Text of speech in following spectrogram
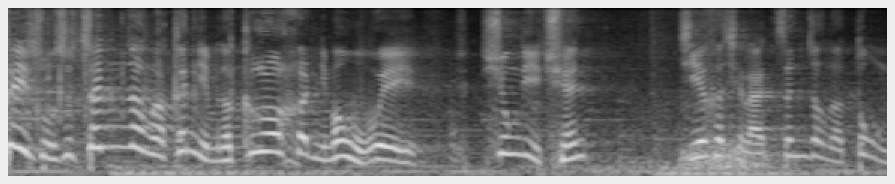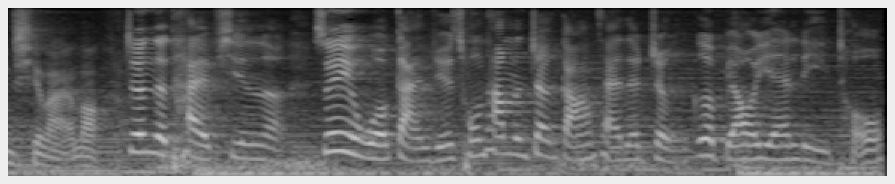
这组是真正的跟你们的歌和你们五位兄弟全结合起来，真正的动起来了。真的太拼了，所以我感觉从他们这刚才的整个表演里头，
